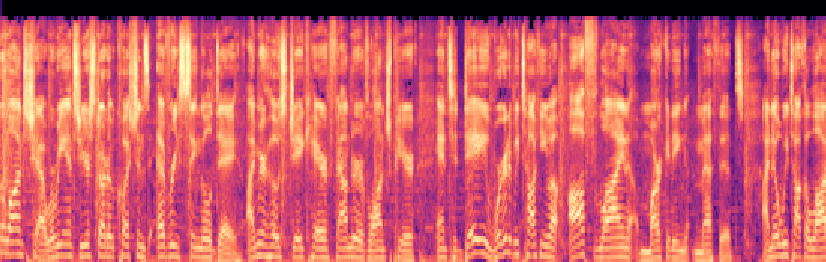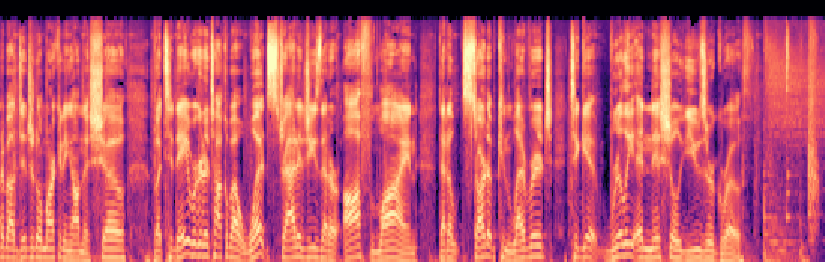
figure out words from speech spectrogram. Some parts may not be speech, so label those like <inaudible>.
To Launch Chat, where we answer your startup questions every single day. I'm your host, Jake Hare, founder of LaunchPeer, and today we're going to be talking about offline marketing methods. I know we talk a lot about digital marketing on this show, but today we're going to talk about what strategies that are offline that a startup can leverage to get really initial user growth.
